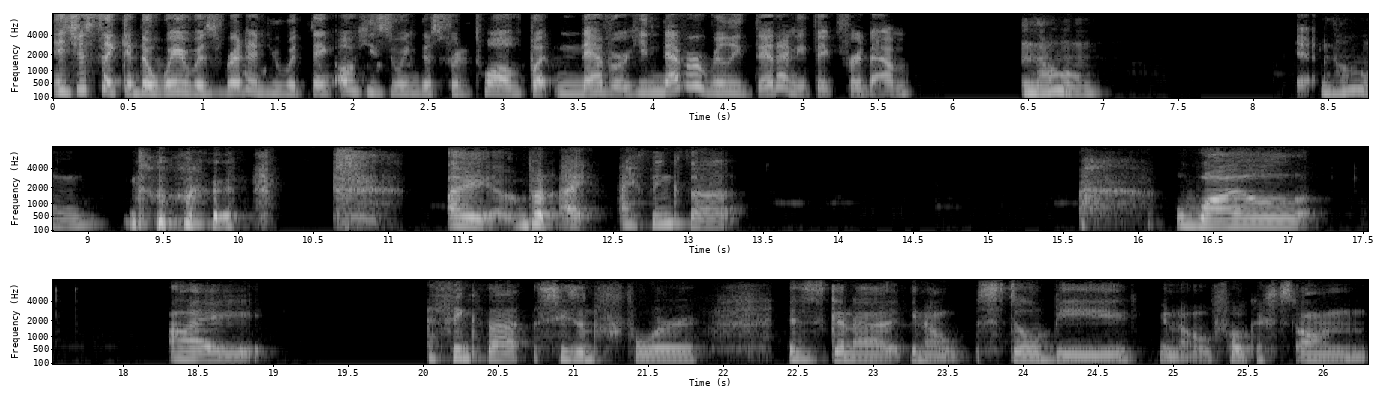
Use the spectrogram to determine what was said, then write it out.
it's just like the way it was written you would think oh he's doing this for the 12 but never he never really did anything for them No. Yeah. No. I but I I think that while I I think that season 4 is gonna, you know, still be, you know, focused on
